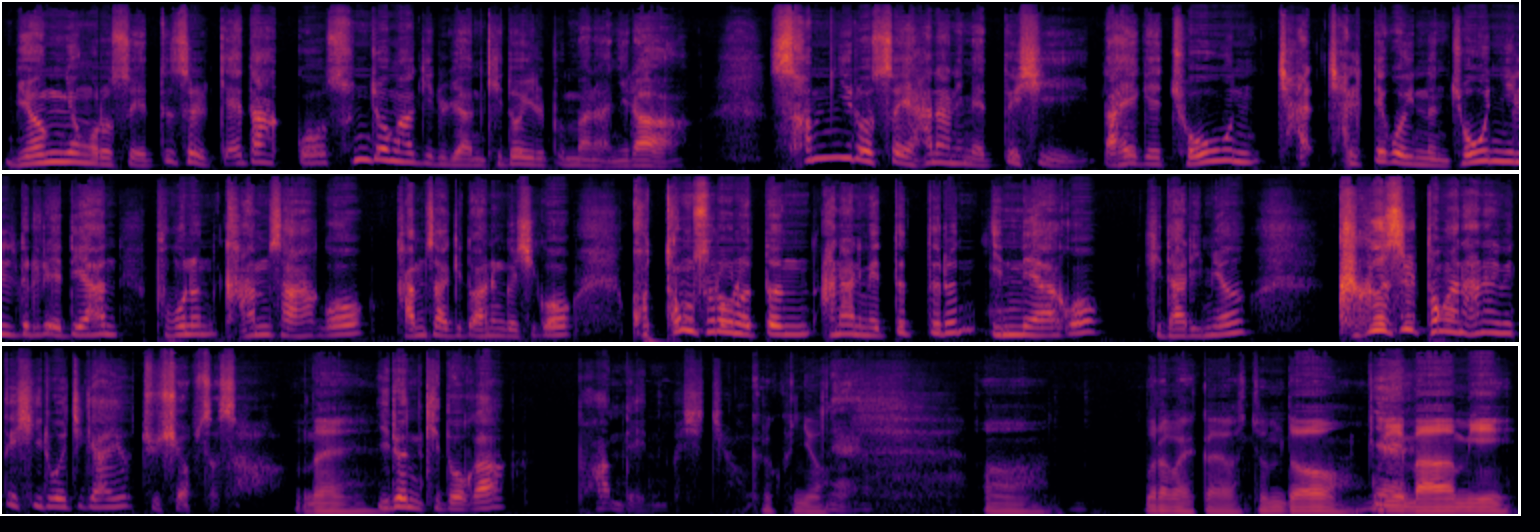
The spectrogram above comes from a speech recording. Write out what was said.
명령으로서의 뜻을 깨닫고 순종하기를 위한 기도일 뿐만 아니라 섭리로서의 하나님의 뜻이 나에게 좋은 잘, 잘 되고 있는 좋은 일들에 대한 부분은 감사하고 감사하기도 하는 것이고 고통스러운 어떤 하나님의 뜻들은 인내하고 기다리며 그것을 통한 하나님의 뜻이 이루어지게 하여 주시옵소서. 네. 이런 기도가 포함되어 있는 것이죠. 그렇군요. 네. 어, 뭐라고 할까요? 좀 더 우리의 예. 마음이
